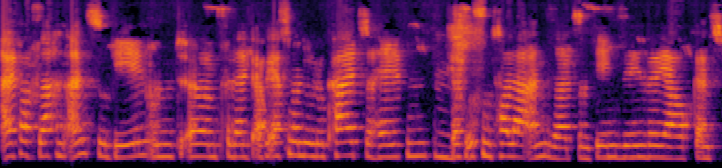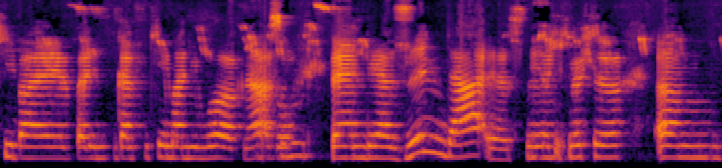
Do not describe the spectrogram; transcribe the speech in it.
einfach Sachen anzugehen und ähm, vielleicht auch erstmal nur lokal zu helfen, mhm. das ist ein toller Ansatz und den sehen wir ja auch ganz viel bei, bei dem ganzen Thema New Work. Ne? Also wenn der Sinn da ist, nämlich ja. ich möchte ähm,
